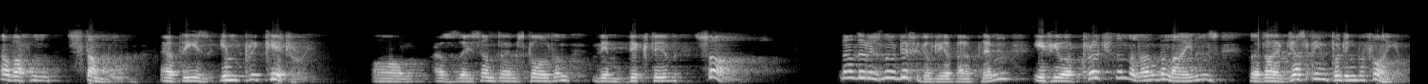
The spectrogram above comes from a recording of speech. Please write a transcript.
have often stumbled at these imprecatory, or as they sometimes call them, vindictive psalms. Now, there is no difficulty about them if you approach them along the lines that I've just been putting before you.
